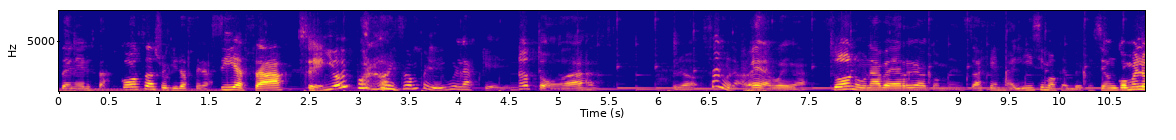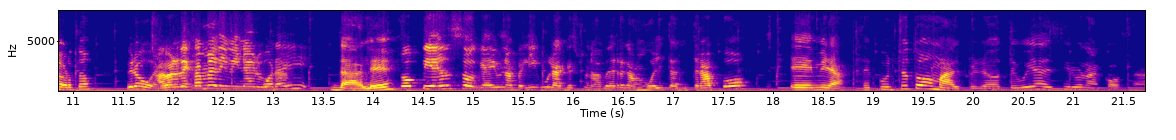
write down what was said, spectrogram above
tener estas cosas, yo quiero ser así, asá. Sí. Y hoy por hoy son películas que, no todas, pero son una verga. Son una verga con mensajes malísimos que envejecieron como el orto. Pero bueno, A ver, déjame adivinar por una. ahí, dale. Yo pienso que hay una película que es una verga envuelta en trapo. Eh, mira, se escuchó todo mal, pero te voy a decir una cosa.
